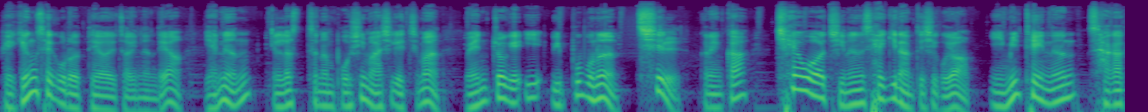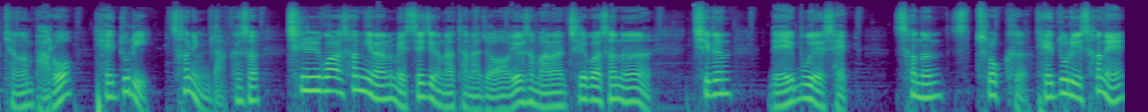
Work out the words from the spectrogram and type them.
배경색으로 되어져 있는데요. 얘는 일러스트는 보시면 아시겠지만 왼쪽에 이 윗부분은 칠 그러니까 채워지는 색이란 뜻이고요. 이 밑에 있는 사각형은 바로 테두리 선입니다. 그래서 칠과 선이라는 메시지가 나타나죠. 여기서 말하는 칠과 선은 칠은 내부의 색, 선은 스트로크, 테두리 선의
